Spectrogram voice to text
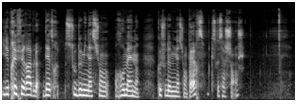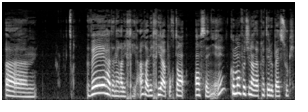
il est préférable d'être sous domination romaine que sous domination perse. Qu'est-ce que ça change? Rabbi Chia. A pourtant enseigné. Comment faut-il interpréter le pasuk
